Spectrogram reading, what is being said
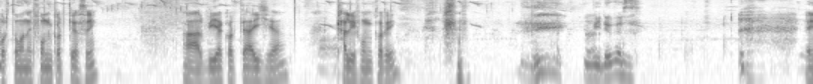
বর্তমানে ফোন করতে আছে। আর বিয়া করতে আইসা খালি ফোন করে। ভিডিও করছে। এই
